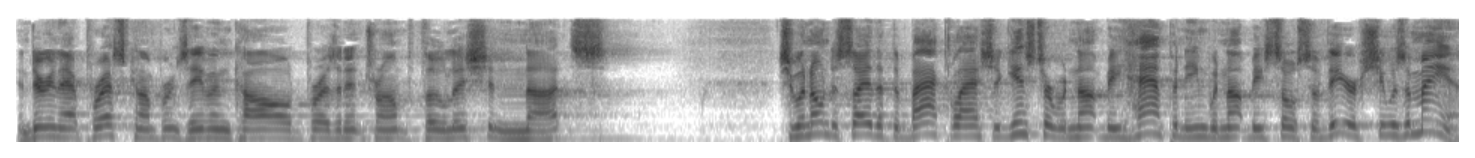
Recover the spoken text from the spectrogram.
And during that press conference, even called President Trump foolish and nuts. She went on to say that the backlash against her would not be happening, would not be so severe if she was a man.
